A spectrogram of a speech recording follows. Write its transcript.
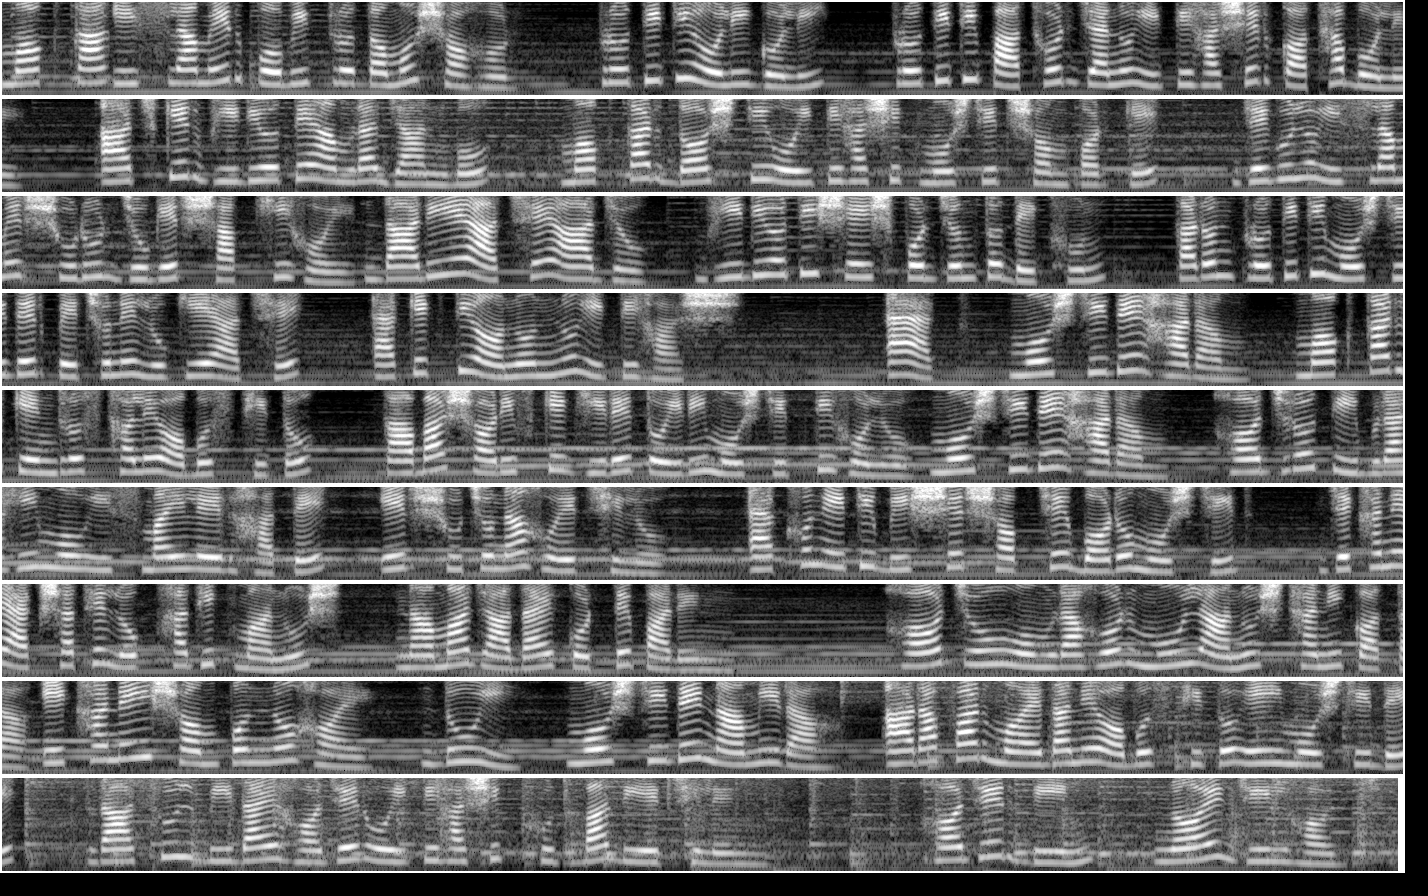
মক্কা ইসলামের পবিত্রতম শহর। প্রতিটি অলিগলি, প্রতিটি পাথর যেন ইতিহাসের কথা বলে। আজকের ভিডিওতে আমরা জানব, মক্কার দশটি ঐতিহাসিক মসজিদ সম্পর্কে, যেগুলো ইসলামের শুরুর যুগের সাক্ষী হয়ে দাঁড়িয়ে আছে আজও। ভিডিওটি শেষ পর্যন্ত দেখুন, কারণ প্রতিটি মসজিদের পেছনে লুকিয়ে আছে এক একটি অনন্য ইতিহাস। এক, মসজিদে হারাম। মক্কার কেন্দ্রস্থলে অবস্থিত কাবা শরীফকে ঘিরে তৈরি মসজিদটি হল মসজিদে হারাম। হজরত ইব্রাহিম ও ইসমাইলের হাতে এর সূচনা হয়েছিল। এখন এটি বিশ্বের সবচেয়ে বড় মসজিদ, যেখানে একসাথে লক্ষাধিক মানুষ নামাজ আদায় করতে পারেন। হজ ও ওমরাহর মূল আনুষ্ঠানিকতা এখানেই সম্পন্ন হয়। দুই, মসজিদে নামিরাহ আরাফার ময়দানে অবস্থিত এই মসজিদে রাসূল বিদায় হজের ঐতিহাসিক খুতবা দিয়েছিলেন। হজের দিন, নয় জিল হজ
